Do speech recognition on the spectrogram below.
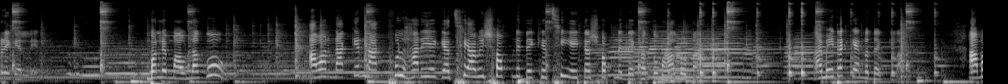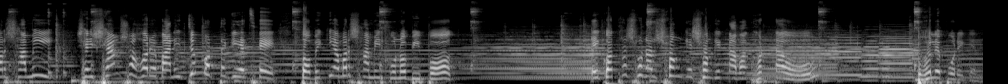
পড়ে গেলেন বলে, মাওলা গো, আমার নাকের নাকফুল হারিয়ে গেছে, আমি স্বপ্নে দেখেছি এটা স্বপ্নে দেখা তো ভালো না। আমি এটা কেন দেখলাম? আমার স্বামী সেই শ্যাম শহরে বাণিজ্য করতে গিয়েছে, তবে কি আমার স্বামীর কোনো বিপদ? এই কথা শোনার সঙ্গে সঙ্গে কাবা ঘরটাও ঢলে পড়ে গেল।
